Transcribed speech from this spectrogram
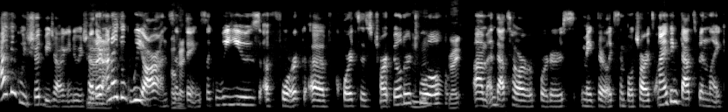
I think we should be talking to each other, yeah. and I think we are on some okay. things. Like we use a fork of Quartz's chart builder mm-hmm. tool, right? Um, and that's how our reporters make their like simple charts. And I think that's been like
